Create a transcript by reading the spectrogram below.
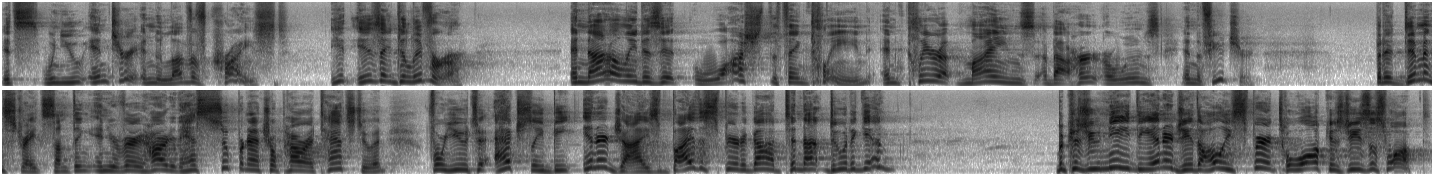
It's when you enter in the love of Christ, it is a deliverer. And not only does it wash the thing clean and clear up minds about hurt or wounds in the future, but it demonstrates something in your very heart. It has supernatural power attached to it for you to actually be energized by the Spirit of God to not do it again. Because you need the energy of the Holy Spirit to walk as Jesus walked.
